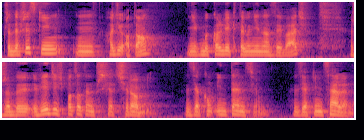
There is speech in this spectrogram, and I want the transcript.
Przede wszystkim mm, chodzi o to, jakbykolwiek tego nie nazywać, żeby wiedzieć, po co ten przysiad się robi, z jaką intencją, z jakim celem.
